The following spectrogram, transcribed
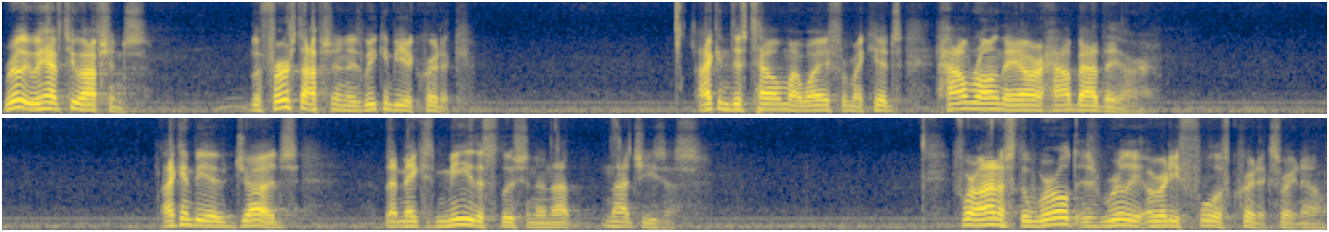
really we have two options. The first option is we can be a critic. I can just tell my wife or my kids how wrong they are, how bad they are. I can be a judge that makes me the solution and not, not Jesus. If we're honest, the world is really already full of critics right now.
